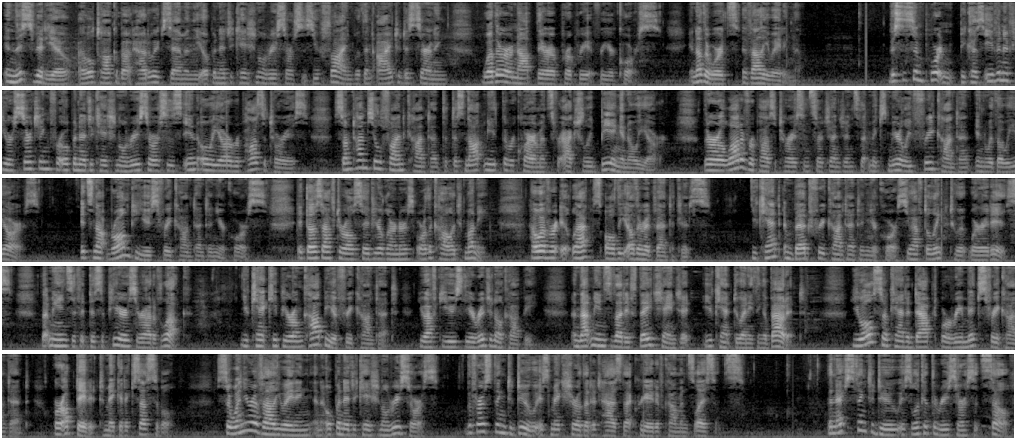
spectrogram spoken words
In this video, I will talk about how to examine the open educational resources you find with an eye to discerning whether or not they are appropriate for your course. In other words, evaluating them. This is important because even if you are searching for open educational resources in OER repositories, sometimes you'll find content that does not meet the requirements for actually being an OER. There are a lot of repositories and search engines that mix merely free content in with OERs. It's not wrong to use free content in your course. It does, after all, save your learners or the college money. However, it lacks all the other advantages. You can't embed free content in your course. You have to link to it where it is. That means if it disappears, you're out of luck. You can't keep your own copy of free content. You have to use the original copy. And that means that if they change it, you can't do anything about it. You also can't adapt or remix free content, or update it to make it accessible. So when you're evaluating an open educational resource, the first thing to do is make sure that it has that Creative Commons license. The next thing to do is look at the resource itself.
